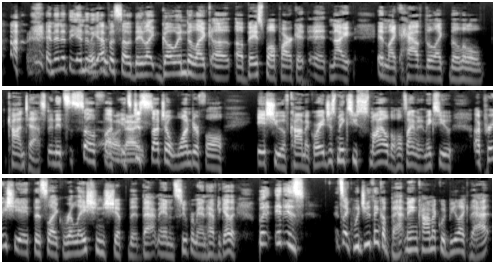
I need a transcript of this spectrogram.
and then at the end of the episode, they like go into like a, a baseball park at, at night and like have the like the little contest, and it's so fuck. Oh, it's nice. just such a wonderful issue of comic where it just makes you smile the whole time and it makes you appreciate this like relationship that Batman and Superman have together. But it is it's like, would you think a Batman comic would be like that?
